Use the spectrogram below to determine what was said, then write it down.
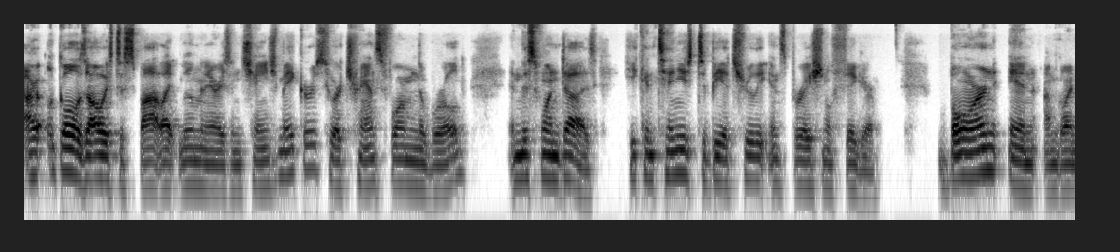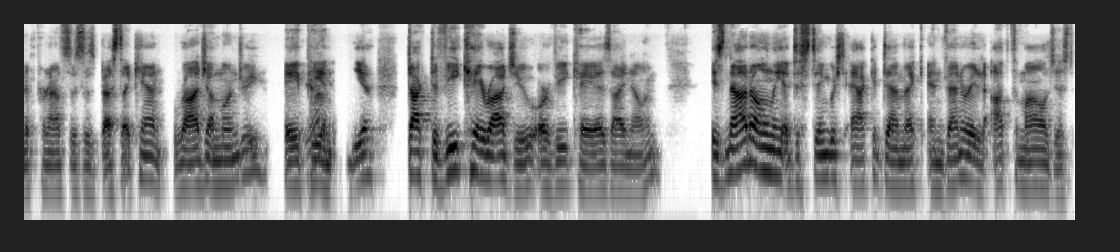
Our goal is always to spotlight luminaries and change makers who are transforming the world, and this one does. He continues to be a truly inspirational figure. Born in, I'm going to pronounce this as best I can, Rajahmundry, AP yeah. in India, Dr. V.K. Raju, or VK as I know him, is not only a distinguished academic and venerated ophthalmologist,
